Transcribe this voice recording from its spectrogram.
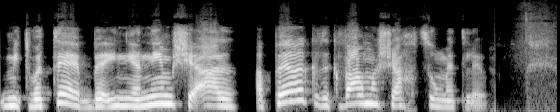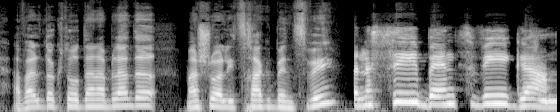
מתבטא בעניינים שעל הפרק, זה כבר משך תשומת לב. אבל דוקטור דנה בלנדר, משהו על יצחק בן צבי? הנשיא בן צבי גם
